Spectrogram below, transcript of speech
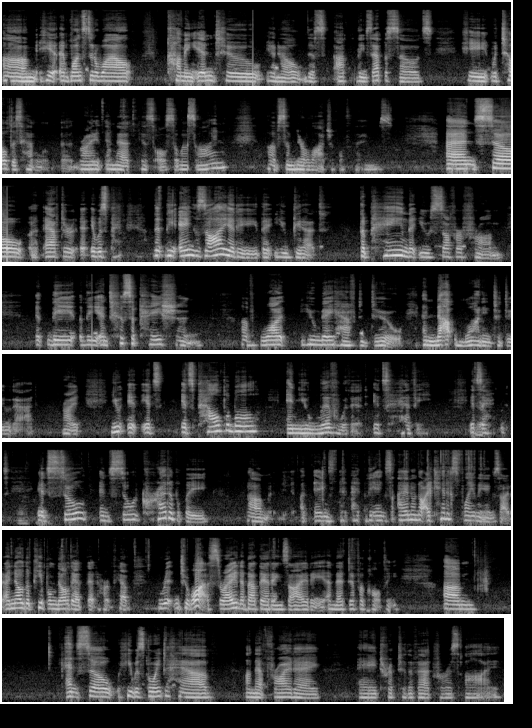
Um, he and once in a while, coming into you know this uh, these episodes, he would tilt his head a little bit, right, and that is also a sign of some neurological things. And so uh, after it was that the anxiety that you get, the pain that you suffer from, the the anticipation of what you may have to do and not wanting to do that, right? You it, it's it's palpable and you live with it. It's heavy. It's yeah. a it's, it's so and so incredibly um, the anxiety. I don't know. I can't explain the anxiety. I know the people know that that have written to us, right, about that anxiety and that difficulty. Um, and so he was going to have on that Friday a trip to the vet for his eye,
